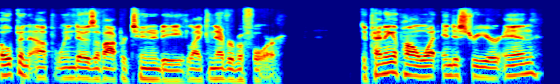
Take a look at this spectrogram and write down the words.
open up windows of opportunity like never before. Depending upon what industry you're in,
